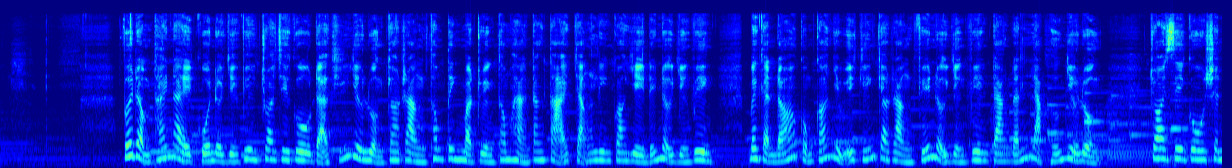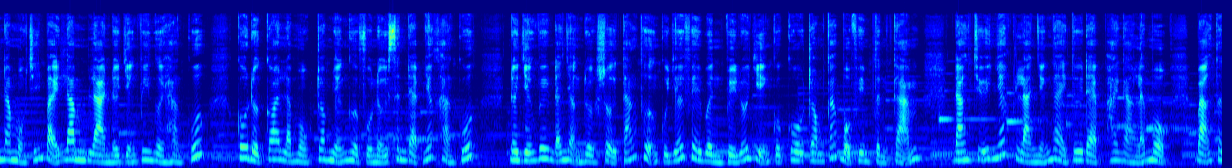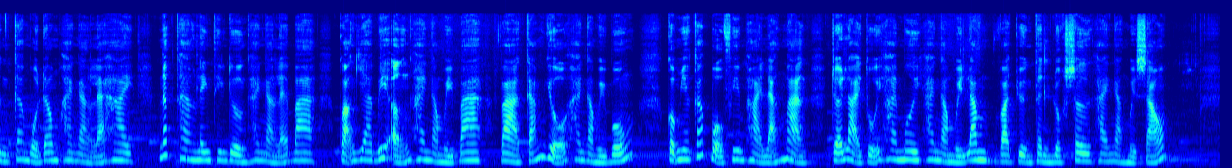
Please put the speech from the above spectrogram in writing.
Với động thái này của nữ diễn viên Choi ji đã khiến dư luận cho rằng thông tin mà truyền thông Hàn đăng tải chẳng liên quan gì đến nữ diễn viên. Bên cạnh đó cũng có nhiều ý kiến cho rằng phía nữ diễn viên đang đánh lạc hướng dư luận. Choi Ji-gu sinh năm 1975 là nữ diễn viên người Hàn Quốc. Cô được coi là một trong những người phụ nữ xinh đẹp nhất Hàn Quốc. Nữ diễn viên đã nhận được sự tán thưởng của giới phê bình vì lối diễn của cô trong các bộ phim tình cảm. Đáng chú ý nhất là Những ngày tươi đẹp 2001, Bản tình ca mùa đông 2002, Nấc thang lên thiên đường 2003, Quản gia bí ẩn 2013 và Cám dỗ 2014, cũng như các bộ phim hài lãng mạn Trở lại tuổi 20 2015 và Chuyện tình luật sư 2016.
